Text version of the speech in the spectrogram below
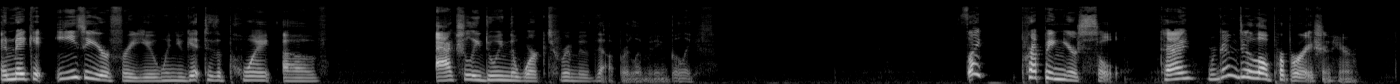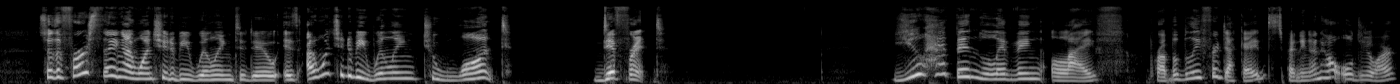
and make it easier for you when you get to the point of actually doing the work to remove the upper limiting belief. It's like prepping your soul, okay? We're going to do a little preparation here. So, the first thing I want you to be willing to do is I want you to be willing to want different. You have been living life, probably for decades, depending on how old you are,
